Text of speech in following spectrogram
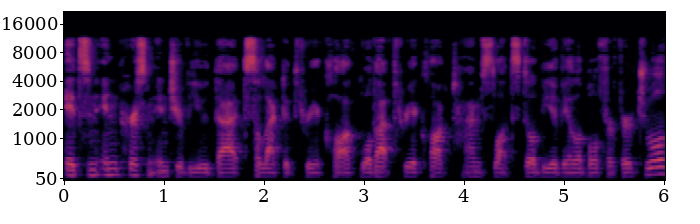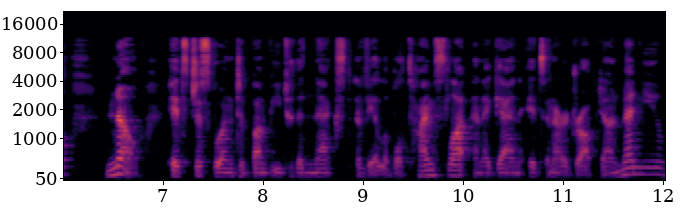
it's an in-person interview that selected three o'clock. Will that three o'clock time slot still be available for virtual? No, it's just going to bump you to the next available time slot. And again, it's in our drop-down menu.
